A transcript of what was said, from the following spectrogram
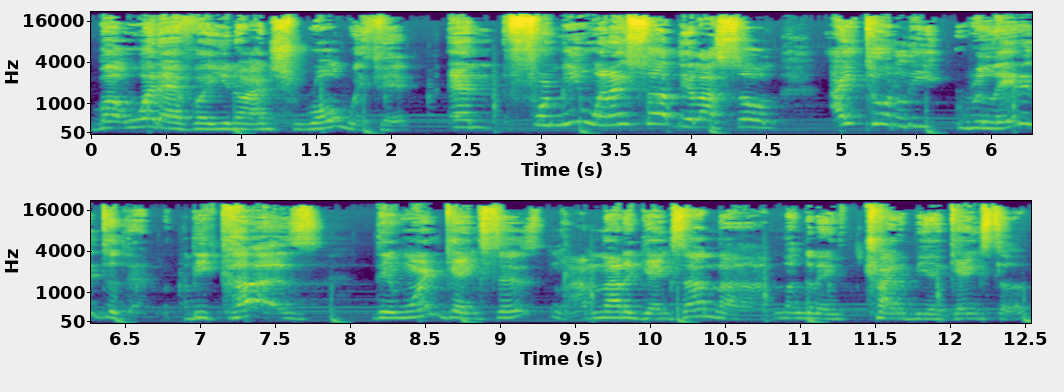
But whatever, you know, I just roll with it. And for me, when I saw De La Soul, I totally related to them because they weren't gangsters. I'm not a gangster. Nah, I'm not gonna try to be a gangster.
